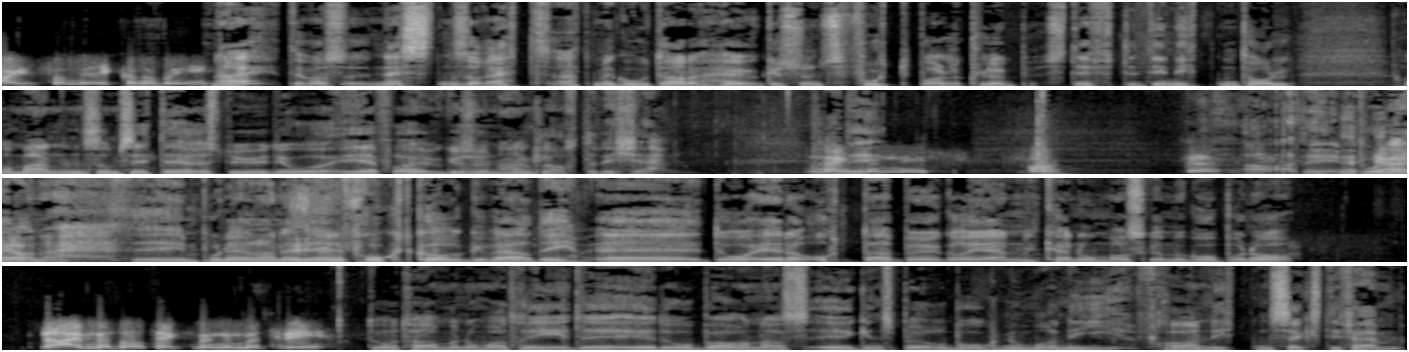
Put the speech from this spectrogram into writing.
feil som det kan bli. Nei, det var så, nesten så rett at vi godtar det. Haugesunds fotballklubb stiftet i 1912. Og mannen som sitter her i studio og er fra Haugesund, han klarte det ikke. Nei, det- men i svarte Ja, det er imponerende. Det er imponerende. Det er en fruktkorg verdig. Eh, da er det åtte bøker igjen. Hva nummer skal vi gå på nå? Nei, men da tenker vi nummer tre. Da tar vi nummer tre. Det er da Barnas egen spørrebok nummer ni fra 1965.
